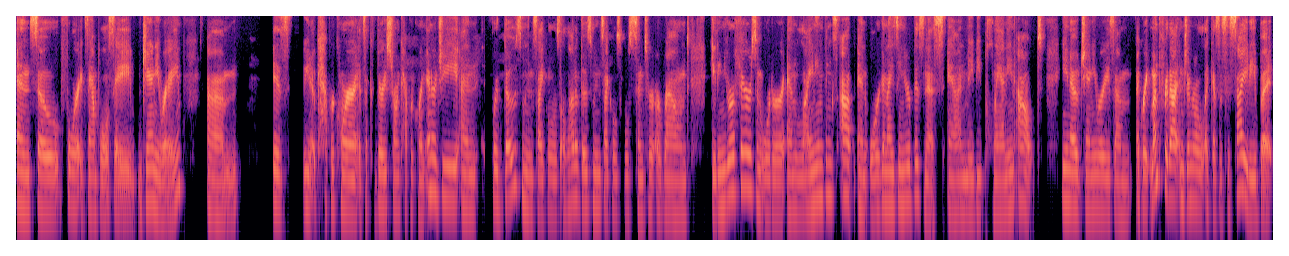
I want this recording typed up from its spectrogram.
And so for example say january um is you know, Capricorn, it's like very strong Capricorn energy. And for those moon cycles, a lot of those moon cycles will center around getting your affairs in order and lining things up and organizing your business and maybe planning out. You know, January is um, a great month for that in general, like as a society. But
